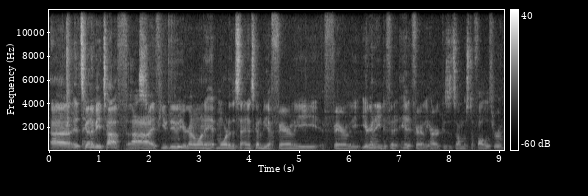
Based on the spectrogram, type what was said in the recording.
Uh, What do you it's going to be tough. Uh, if you do, you're going to want to hit more to the center. And it's going to be a fairly, fairly. You're going to need to fit it, hit it fairly hard because it's almost a follow through.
